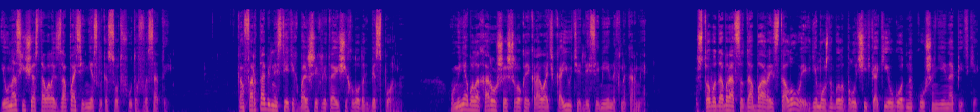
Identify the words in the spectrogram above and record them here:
и у нас еще оставалось в запасе несколько сот футов высоты. Комфортабельность этих больших летающих лодок бесспорна. У меня была хорошая широкая кровать в каюте для семейных на корме. Чтобы добраться до бара и столовой, где можно было получить какие угодно кушанья и напитки,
